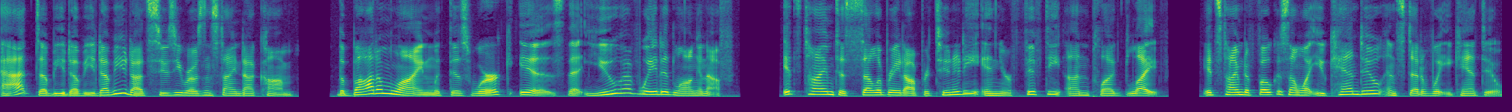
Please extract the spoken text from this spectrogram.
at www.suzyrosenstein.com. The bottom line with this work is that you have waited long enough. It's time to celebrate opportunity in your 50 unplugged life. It's time to focus on what you can do instead of what you can't do.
